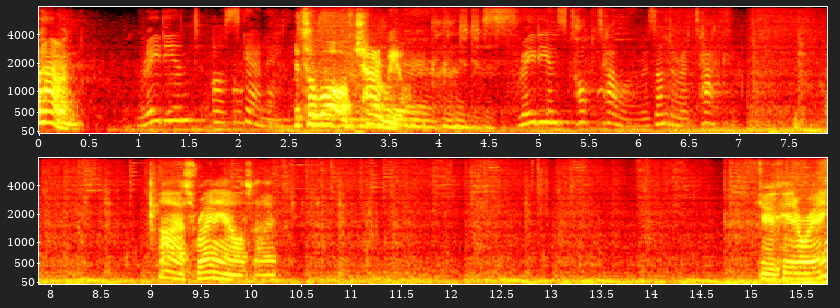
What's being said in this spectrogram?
What happened? Radiant are scanning. It's a war of kindness. Radiant's top tower is under attack. Ah, it's raining outside. Do you hear the rain?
